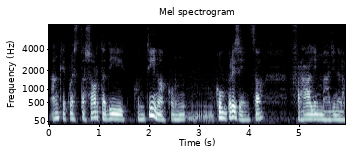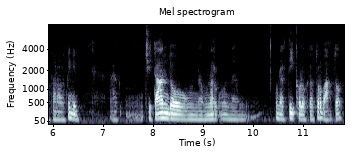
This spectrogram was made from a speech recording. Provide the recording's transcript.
anche questa sorta di continua con, compresenza fra l'immagine e la parola. Quindi eh, citando un, un, un, un, articolo che ho trovato,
